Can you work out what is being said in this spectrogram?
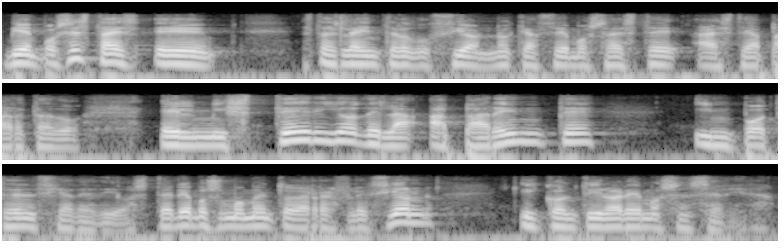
Bien, pues esta es, eh, esta es la introducción ¿no? que hacemos a este, a este apartado. El misterio de la aparente impotencia de Dios. Tenemos un momento de reflexión y continuaremos enseguida.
